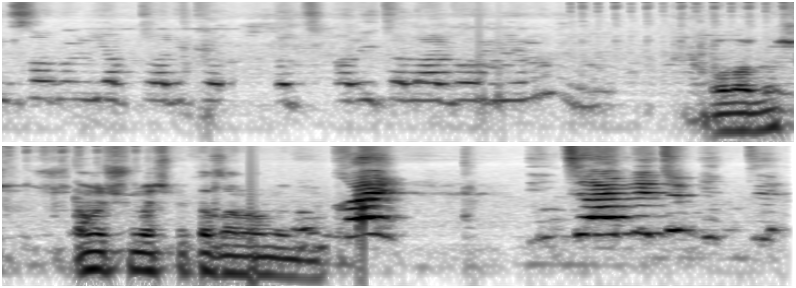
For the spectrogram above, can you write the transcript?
İnsanların yaptığı harita, haritalarda oynayalım mı? Olabilir. Ama şu maç bir kazanalım. Yani. kay. İnternetim gitti.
